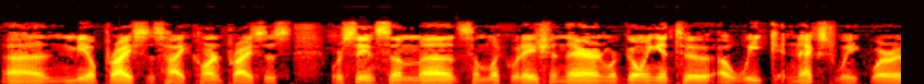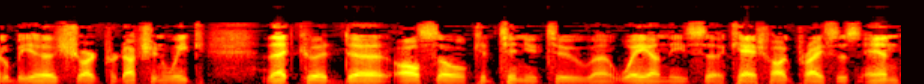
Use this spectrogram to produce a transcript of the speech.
uh, meal prices, high corn prices. We're seeing some uh, some liquidation there, and we're going into a week next week where it'll be a short production week. that could uh, also continue to uh, weigh on these uh, cash hog prices and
